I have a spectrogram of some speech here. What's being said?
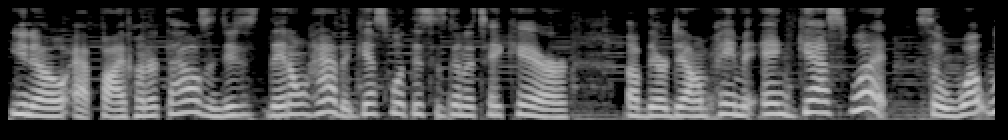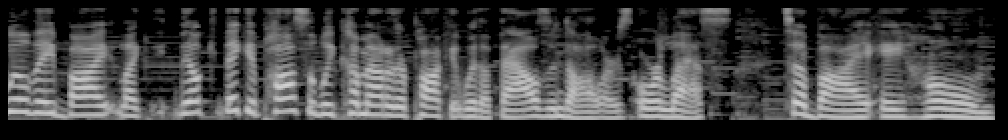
you know, at 500,000. They they don't have it. Guess what? This is going to take care of their down payment. And guess what? So what will they buy? Like they they could possibly come out of their pocket with a $1,000 or less to buy a home.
